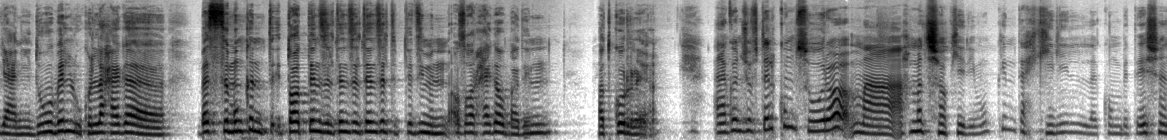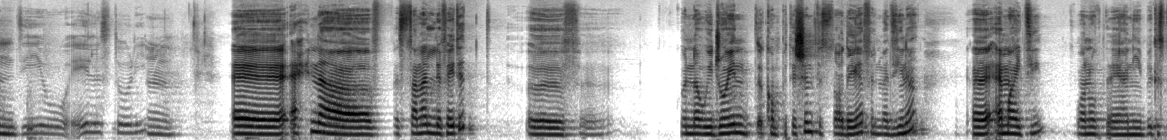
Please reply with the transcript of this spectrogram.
يعني doable وكل حاجة بس ممكن تقعد تنزل تنزل تنزل تبتدي من أصغر حاجة وبعدين هتكبر يعني. أنا كنت شفت لكم صورة مع أحمد الشقيري ممكن تحكي لي ال competition دي وإيه ال story إحنا في السنة اللي فاتت آه، كنا joined a competition في السعودية في المدينة MIT one of the يعني biggest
